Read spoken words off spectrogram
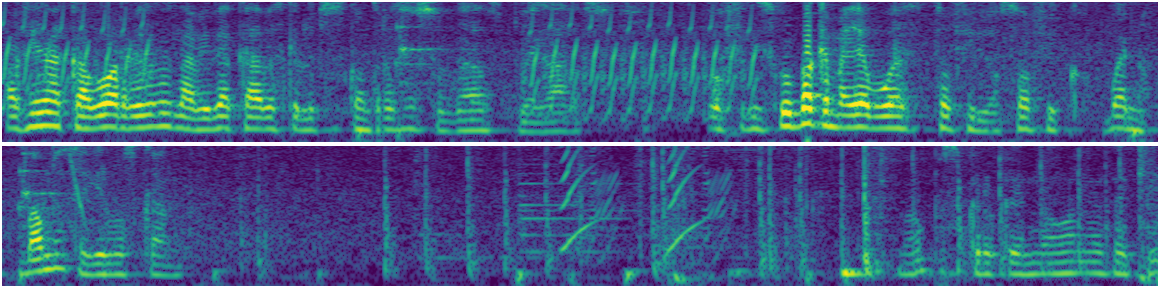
Al fin y al cabo, arriesgas la vida cada vez que luchas contra esos soldados plegados. Uf, disculpa que me haya puesto filosófico. Bueno, vamos a seguir buscando. No, pues creo que no, no es aquí.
